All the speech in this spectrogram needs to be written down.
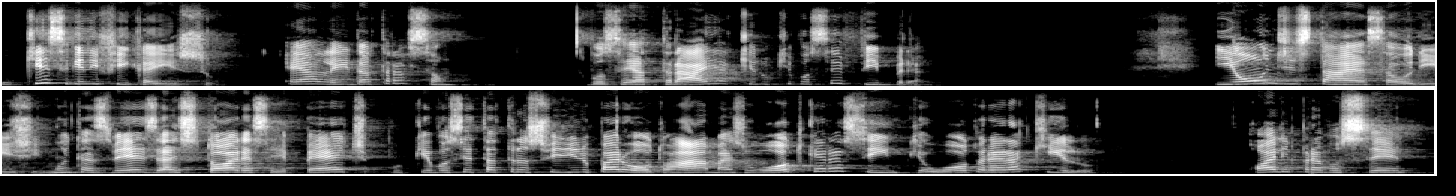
O que significa isso? É a lei da atração. Você atrai aquilo que você vibra. E onde está essa origem? Muitas vezes a história se repete porque você está transferindo para o outro. Ah, mas o outro que era assim, porque o outro era aquilo. Olhe para você.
